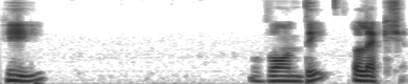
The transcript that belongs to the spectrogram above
he won the election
